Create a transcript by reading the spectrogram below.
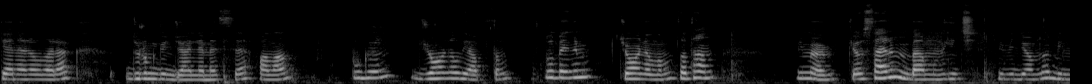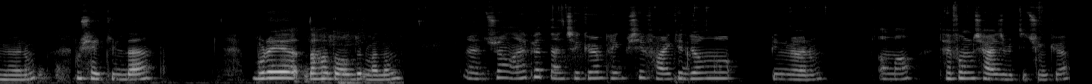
genel olarak durum güncellemesi falan. Bugün journal yaptım. Bu benim journalım. Zaten bilmiyorum gösterdim mi ben bunu hiç bir videomda bilmiyorum. Bu şekilde. Buraya daha doldurmadım. Evet şu an iPad'den çekiyorum. Pek bir şey fark ediyor mu bilmiyorum. Ama telefonun şarjı bitti çünkü.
